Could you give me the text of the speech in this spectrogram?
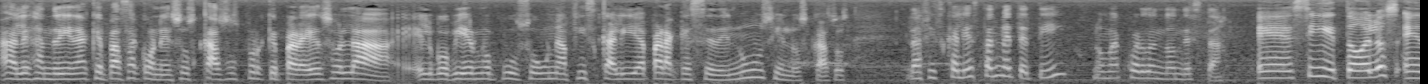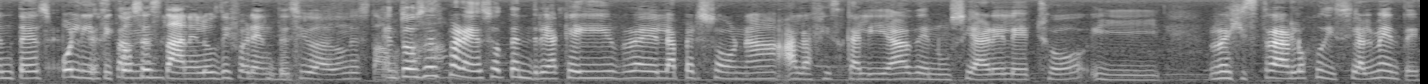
Alejandrina qué pasa con esos casos, porque para eso la, el gobierno puso una fiscalía para que se denuncien los casos. ¿La fiscalía está en Metetí? No me acuerdo en dónde está. Eh, sí, todos los entes políticos están, en... las diferentes ciudades donde estamos. Entonces, para eso tendría que ir eh, la persona a la fiscalía a denunciar el hecho y registrarlo judicialmente.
